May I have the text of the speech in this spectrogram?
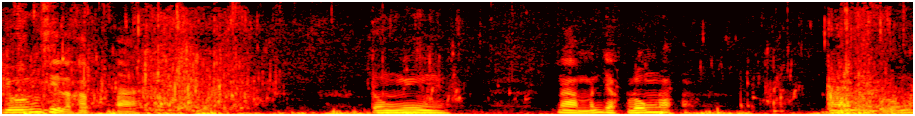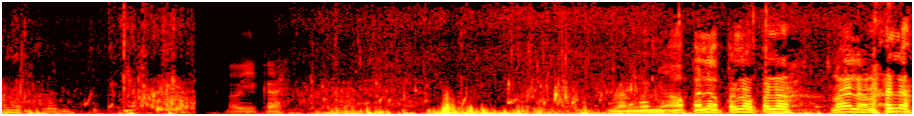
อยู่ตรงสิเหรอครับป่าตรงนี้น้ำมันอยากลงเนาะน้ำมันอยากลงมันอยากเกินเอาอีกไก่กำลังงมอยู่เอาไปแล้วไปแล้วไปแล้วร้อยแล้วร้อยแล้ว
